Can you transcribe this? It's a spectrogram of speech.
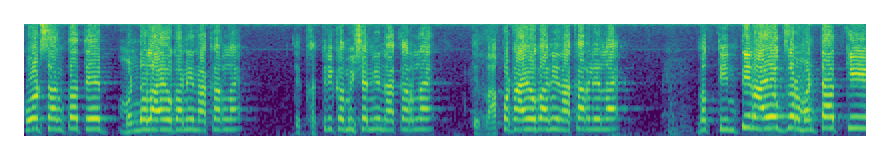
कोर्ट सांगतं ते मंडल आयोगाने नाकारलाय ते खत्री कमिशननी नाकारलाय ते बापट आयोगाने नाकारलेला आहे मग तीन तीन आयोग जर म्हणतात की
